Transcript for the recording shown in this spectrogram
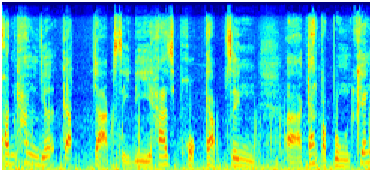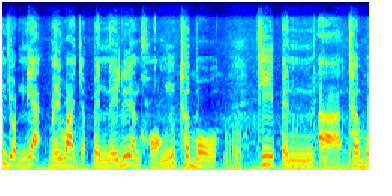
ค่อนข้างเยอะครับจาก 4D56 ครับ ซึ่งการปรับปรุงเครื่องยนต์เนี่ยไม่ว่าจะเป็นในเรื่องของเทอร์โบที่เป็นเทอร์โบ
